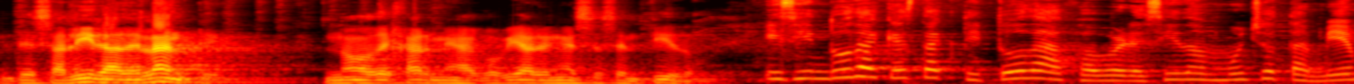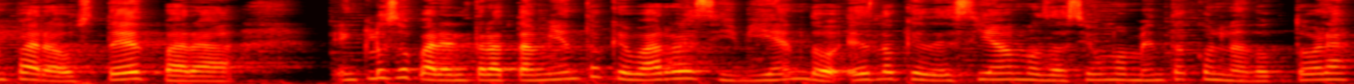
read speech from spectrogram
de salir adelante, no dejarme agobiar en ese sentido. Y sin duda que esta actitud ha favorecido mucho también para usted, para incluso para el tratamiento que va recibiendo. Es lo que decíamos hace un momento con la doctora.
